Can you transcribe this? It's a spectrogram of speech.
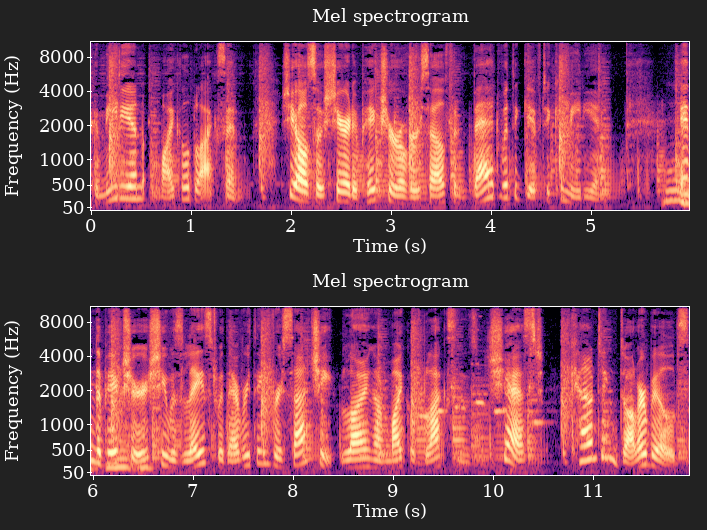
comedian Michael Blackson. She also shared a picture of herself in bed with the gifted comedian. In the picture, she was laced with everything Versace, lying on Michael Blackson's chest, counting dollar bills.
